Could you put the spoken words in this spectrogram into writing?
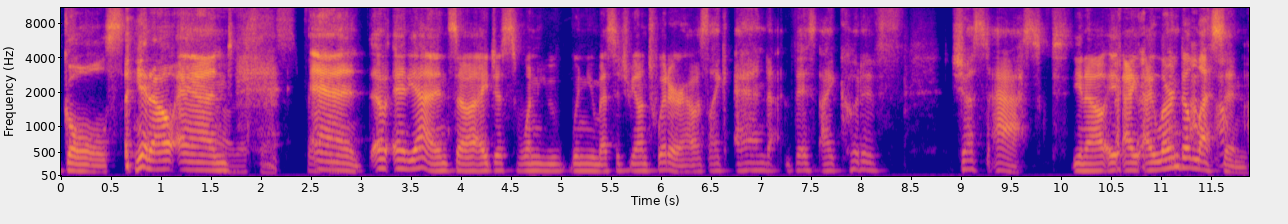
goals, you know, and Oh, nice. You. and uh, and yeah, and so I just when you when you messaged me on Twitter, I was like, and this I could have just asked, you know, it, I I learned a lesson.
